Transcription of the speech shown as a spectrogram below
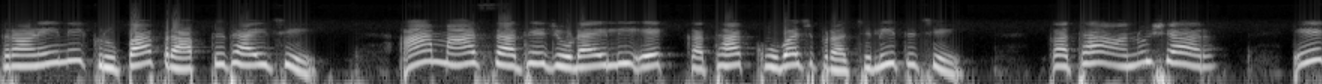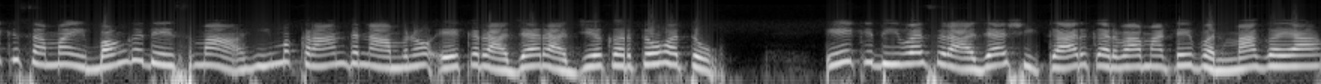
ત્રણેયની કૃપા પ્રાપ્ત થાય છે. આ માસ સાથે જોડાયેલી એક કથા ખૂબ જ પ્રચલિત છે. કથા અનુસાર, એક સમય બંગ દેશમાં હિમક્રાંત નામનો એક રાજા રાજ્ય કરતો હતો. એક દિવસ રાજા શિકાર કરવા માટે વનમાં ગયા.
